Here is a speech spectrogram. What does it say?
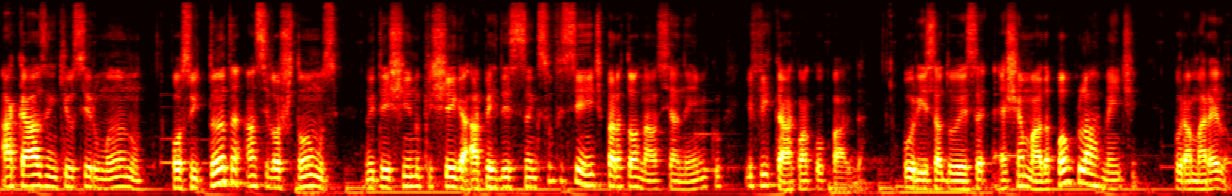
Há casos em que o ser humano possui tanta ancilostomos no intestino que chega a perder sangue suficiente para tornar-se anêmico e ficar com a cor pálida. Por isso a doença é chamada popularmente por amarelão.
